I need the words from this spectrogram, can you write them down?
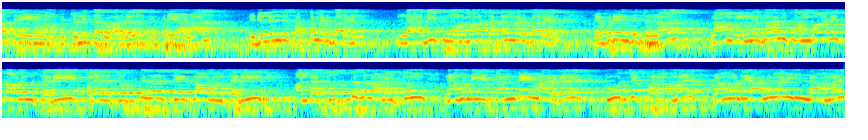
ஆசிரியர்கள் நமக்கு சொல்லித் தருவார்கள் எப்படியானால் இதிலிருந்து சட்டம் எடுப்பார்கள். இந்த ஹதீஸ் மூலமாக சட்டம் எடுப்பார்கள். எப்படி என்று சொன்னால் நாம் என்னதான் சம்பாதித்தாலும் சரி அல்லது சொத்துகள் சேர்த்தாலும் சரி அந்த சொத்துகள் அனைத்தும் நம்முடைய தந்தைமார்கள் கூச்சப்படாமல் நம்முடைய அனுமதி இல்லாமல்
